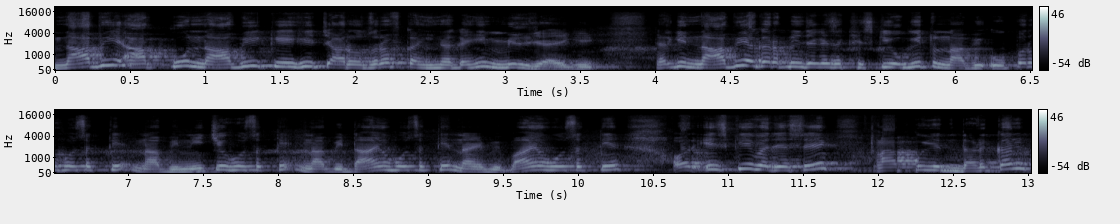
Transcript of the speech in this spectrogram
नाभि आपको नाभि के ही चारों तरफ़ कहीं ना कहीं मिल जाएगी यानी कि नाभि अगर अपनी जगह से खिसकी होगी तो नाभि ऊपर हो सकती है नाभि नीचे हो सकती है नाभि दाएँ हो सकती है नाभि बाएँ हो सकती है और इसकी वजह से आपको ये धड़कन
